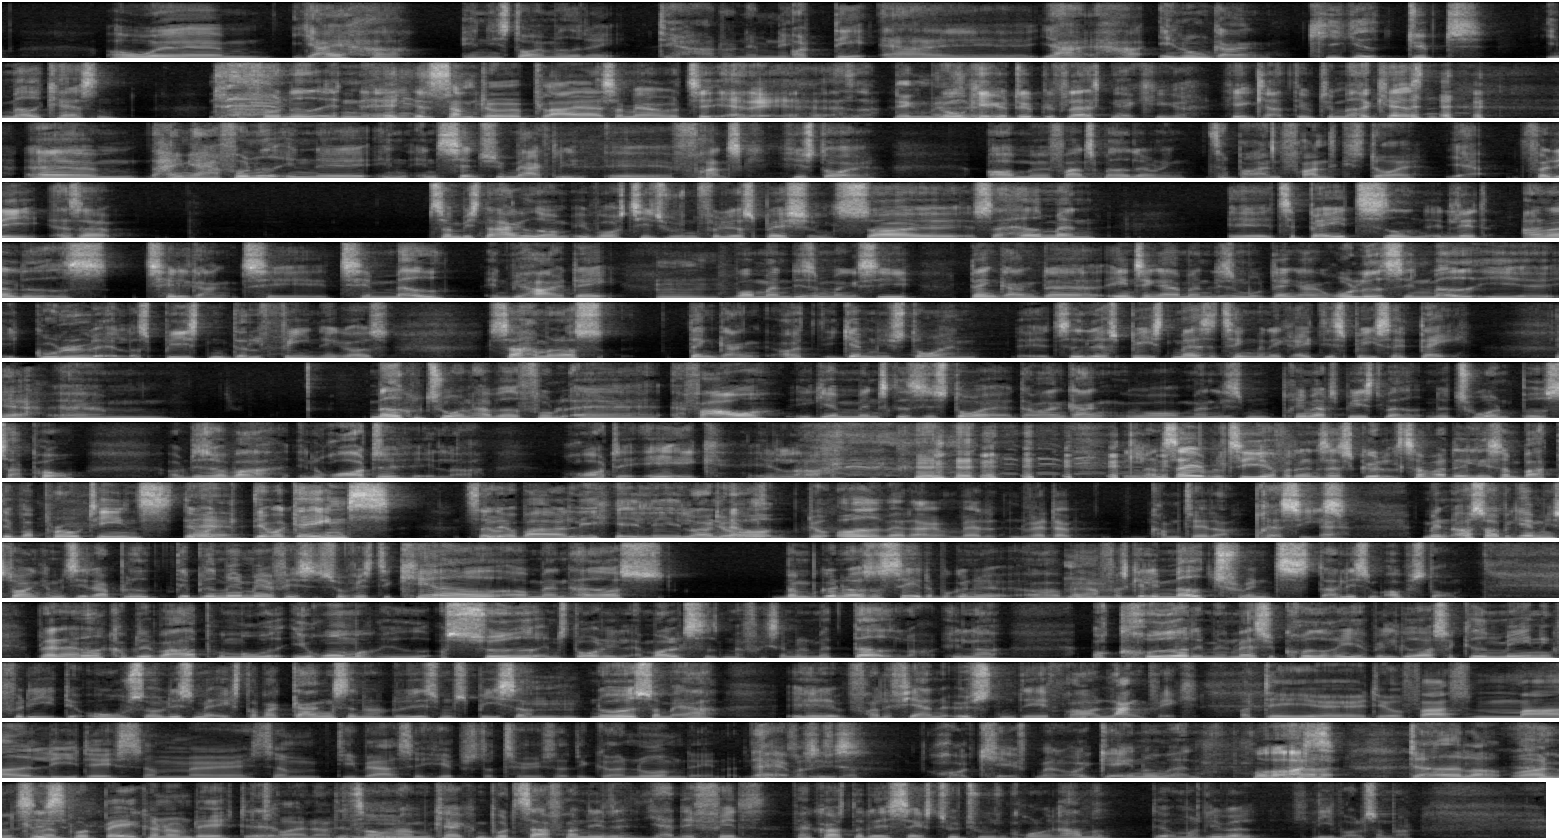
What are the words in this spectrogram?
Og øh, jeg har en historie med i dag. Det har du nemlig. Og det er, øh, jeg har endnu en gang kigget dybt i madkassen og fundet en, øh, Som du plejer. som jeg jo til, ja, det, altså, Det nogen kigger dybt i flasken, jeg kigger helt klart dybt i madkassen. øhm, nej, men jeg har fundet en, øh, en, en sindssygt mærkelig øh, fransk historie om øh, fransk madlavning. Så bare en fransk historie. Ja, fordi altså, som vi snakkede om i vores 10.000 følger special, så, øh, så havde man øh, tilbage i tiden en lidt anderledes tilgang til, til mad, end vi har i dag. Mm. Hvor man ligesom, man kan sige, dengang der, en ting er, at man ligesom dengang rullede sin mad i, øh, i guld, eller spiste en delfin, ikke også? Så har man også dengang, og igennem historien, øh, tidligere spist en masse ting, man ikke rigtig spiser i dag. Ja. Øhm, madkulturen har været fuld af, af farver igennem menneskets historie. Der var en gang, hvor man ligesom primært spiste, hvad naturen bød sig på. Om det så var en rotte, eller rotteæg, eller, eller en sabeltiger for den sags skyld, så var det ligesom bare, det var proteins, det var, Ja, ja. det var gains. Så Du- det var bare lige, lige i Du, løgnhalsen. åd, du åd, hvad der, hvad, hvad der kom til dig. Præcis. Ja. Men også op igennem historien kan man sige, der er blevet, det er blevet mere og mere sofistikeret, og man havde også, man begynder også at se, at der begynder at være mm. forskellige madtrends, der ligesom opstår. Blandt andet kom det meget på mode i romeriet og søde en stor del af måltiden med for eksempel med dadler, eller og krydre det med en masse krydderier, hvilket også har givet mening, fordi det oser jo ligesom af ekstravagance, når du ligesom spiser Mm. noget, som er øh, fra det fjerne østen, det er fra mm. langt væk. Og det, øh, det er jo faktisk meget lige det, som, øh, som diverse hipstertøser, de gør nu om dagen. når de Ja, ja præcis. Hold kæft, man. Oregano, mand. What? Dadler. What? Kan man putte bacon om det? Det tror jeg nok Det tror jeg nok, man kan. Kan putte safran i det. Ja, det er fedt. Hvad koster det? 26.000 kroner grammet. Det var måske alligevel lige voldsomt nok.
